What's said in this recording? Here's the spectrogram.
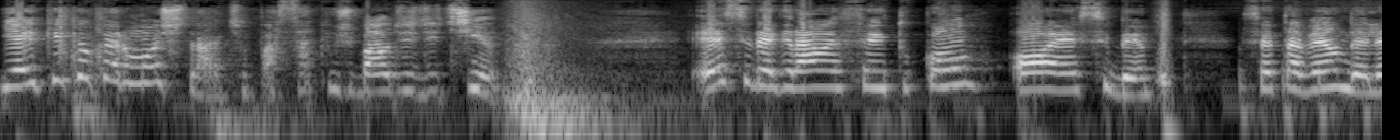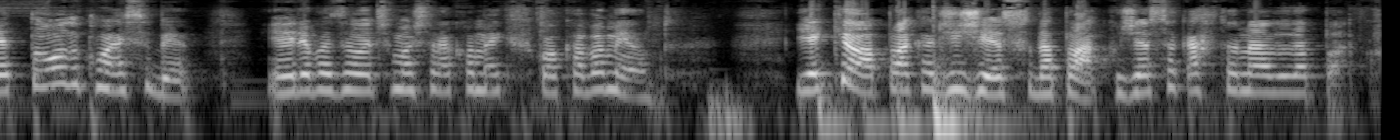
E aí o que, que eu quero mostrar? Deixa eu passar aqui os baldes de tinta. Esse degrau é feito com OSB. Você tá vendo? Ele é todo com OSB. E aí depois eu vou te mostrar como é que ficou o acabamento. E aqui, ó, a placa de gesso da placa, o gesso acartonado da placa.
